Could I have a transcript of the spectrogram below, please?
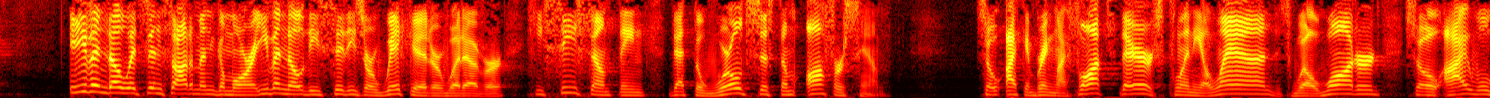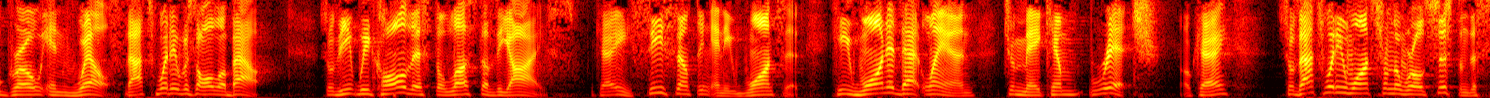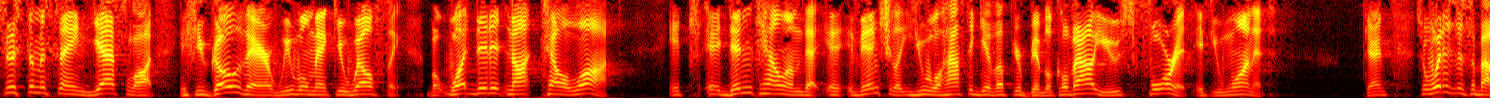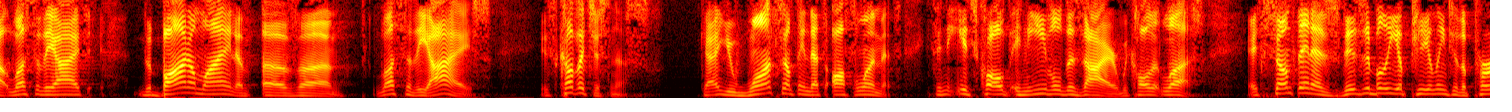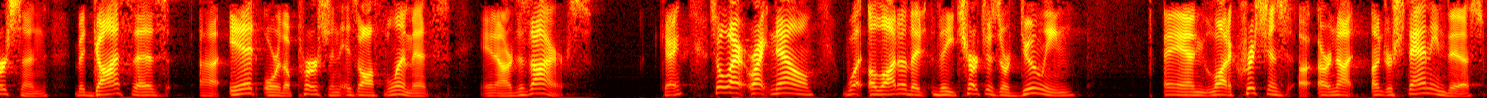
Even though it's in Sodom and Gomorrah, even though these cities are wicked or whatever, he sees something that the world system offers him. So I can bring my flocks there. There's plenty of land. It's well watered. So I will grow in wealth. That's what it was all about. So the, we call this the lust of the eyes. Okay. He sees something and he wants it. He wanted that land to make him rich. Okay? So that's what he wants from the world system. The system is saying, yes, Lot, if you go there, we will make you wealthy. But what did it not tell Lot? It, it didn't tell him that eventually you will have to give up your biblical values for it if you want it. Okay? So what is this about? Lust of the eyes? The bottom line of, of um, lust of the eyes is covetousness. Okay? You want something that's off limits. It's, an, it's called an evil desire. We call it lust. It's something is visibly appealing to the person, but God says uh, it or the person is off limits in our desires. Okay? So, right now, what a lot of the, the churches are doing, and a lot of Christians are not understanding this,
